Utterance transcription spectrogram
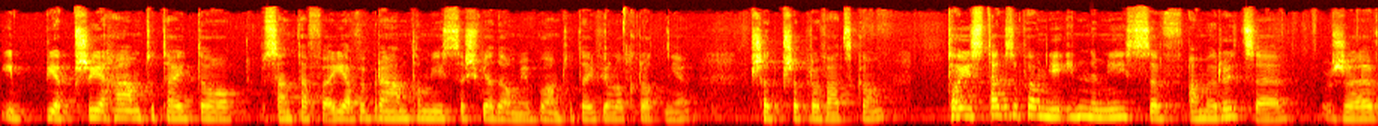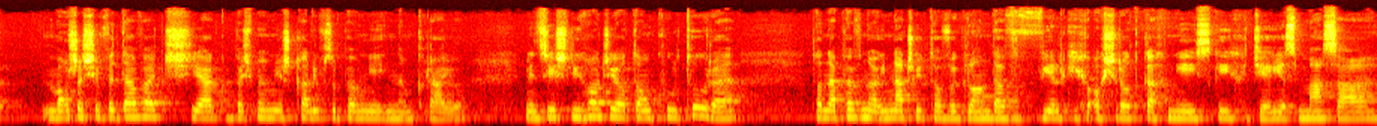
i jak przyjechałam tutaj do Santa Fe, ja wybrałam to miejsce świadomie, byłam tutaj wielokrotnie przed przeprowadzką. To jest tak zupełnie inne miejsce w Ameryce, że może się wydawać, jakbyśmy mieszkali w zupełnie innym kraju. Więc jeśli chodzi o tą kulturę, to na pewno inaczej to wygląda w wielkich ośrodkach miejskich, gdzie jest masa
